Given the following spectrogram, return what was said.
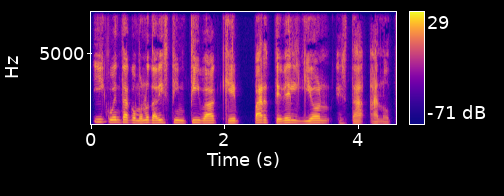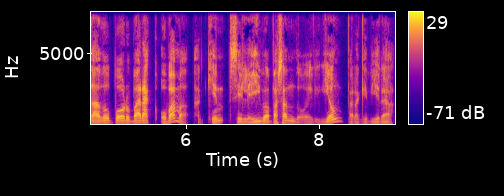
y cuenta como nota distintiva que parte del guion está anotado por Barack Obama, a quien se le iba pasando el guion para que diera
